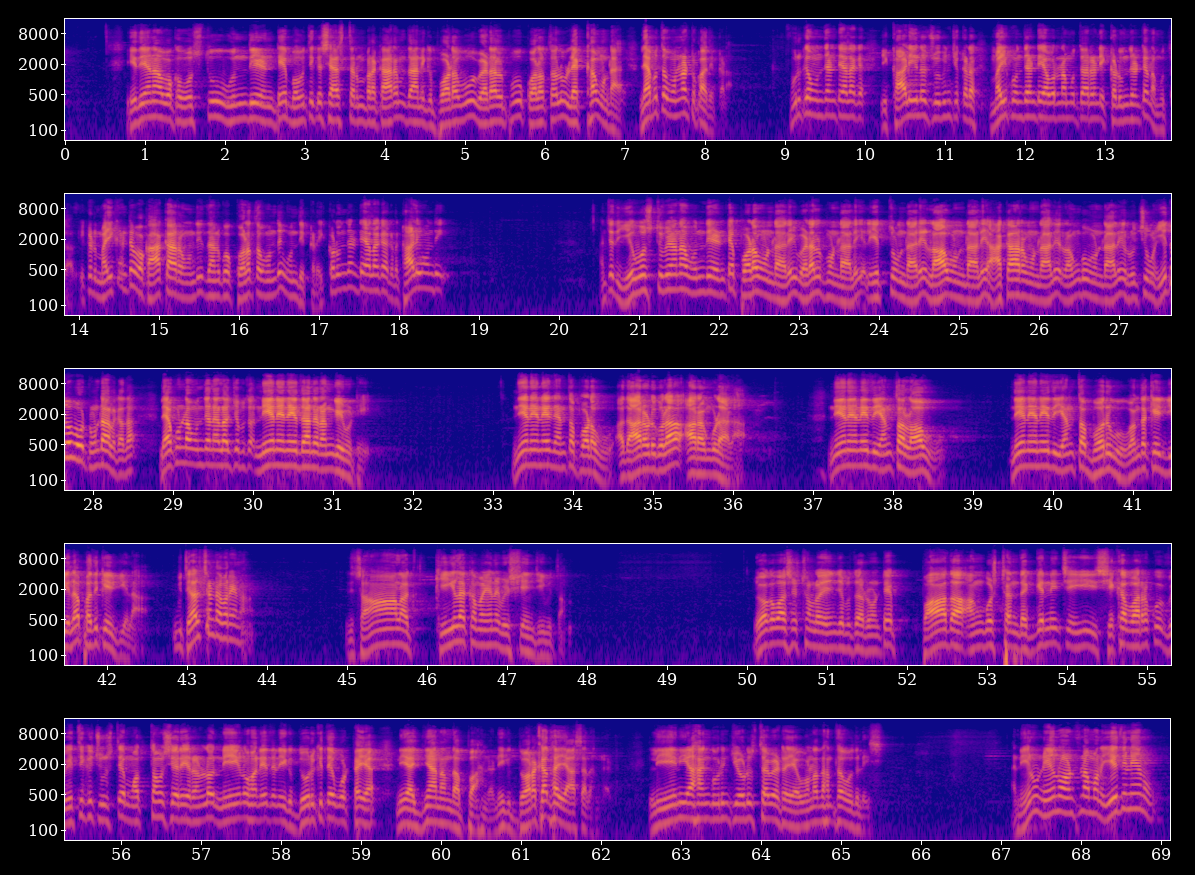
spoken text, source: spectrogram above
ఏదైనా ఒక వస్తువు ఉంది అంటే భౌతిక శాస్త్రం ప్రకారం దానికి పొడవు వెడల్పు కొలతలు లెక్క ఉండాలి. లేకపోతే ఉన్నట్టు కాదు ఇక్కడ. ఊరికే ఉందంటే అలాగే ఈ ఖాళీలో చూపించి ఇక్కడ మైక్ ఉందంటే ఎవరు నమ్ముతారని ఇక్కడ ఉందంటే నమ్ముతారు. ఇక్కడ మైక్ అంటే ఒక ఆకారం ఉంది దానికి ఒక కొలత ఉంది ఉంది ఇక్కడ. ఇక్కడ ఉందంటే అలాగే అక్కడ? ఖాళీ ఉంది. అంటే ఏ వస్తువైనా ఉంది అంటే పొడవు ఉండాలి వెడల్పు ఉండాలి ఎత్తు ఉండాలి లావు ఉండాలి ఆకారం ఉండాలి రంగు ఉండాలి రుచి ఏదో ఒకటి ఉండాలి కదా. లేకుండా ఉందని ఎలా చెబుతా నేనేనే దాని రంగు ఏమిటి? నేననేది ఎంత పొడవు? అది ఆరడుగులా ఆ రంగుడాలా నేననేది ఎంత లావు? నేననేది ఎంత బరువు? వంద కేజీలా? పది కేజీలా? ఇవి తేల్చండి ఎవరైనా. ఇది చాలా కీలకమైన విషయం జీవితం. యోగ వాసిష్టంలో ఏం చెబుతారు అంటే పాద అంగుష్టం దగ్గర నుంచి ఈ శిఖ వరకు వెతికి చూస్తే మొత్తం శరీరంలో నేను అనేది నీకు దొరికితే ఒట్టయ్యా నీ అజ్ఞానం తప్ప అన్నాడు. నీకు దొరకదయ్యా అసలు అన్నాడు. లేని అహం గురించి ఏడుస్తావేటయ్యా? ఉన్నదంతా వదిలేసి. నేను నేను అంటున్నా మనం ఏది నేను?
